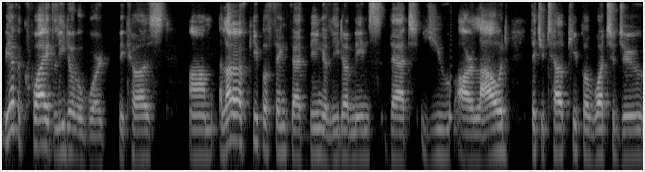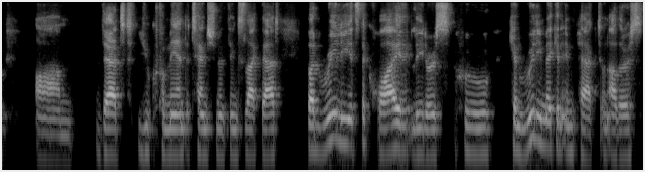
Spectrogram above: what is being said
We have a quiet leader award because um, a lot of people think that being a leader means that you are loud, that you tell people what to do, um, that you command attention and things like that. But really, it's the quiet leaders who can really make an impact on others.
